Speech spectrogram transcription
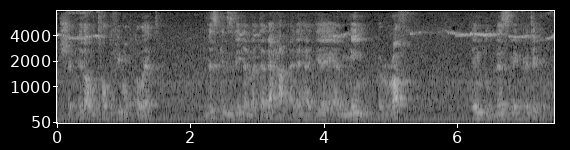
بالشكل ده وبتفضي فيه محتويات ال vesicles دي لما تابعها ألاقيها جاية من ال rough endoplasmic reticulum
